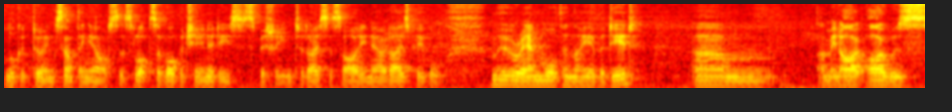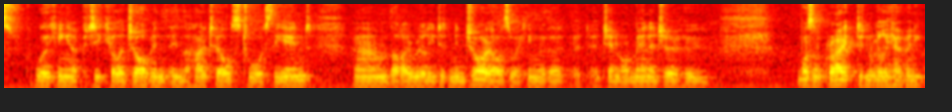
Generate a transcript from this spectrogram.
look at doing something else. There's lots of opportunities, especially in today's society nowadays. People move around more than they ever did. Um, I mean, I, I was working in a particular job in, in the hotels towards the end um, that I really didn't enjoy. I was working with a, a, general manager who wasn't great, didn't really have any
